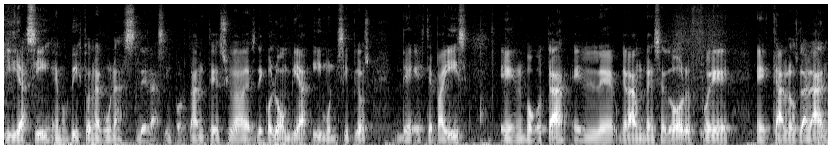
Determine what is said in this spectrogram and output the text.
y así hemos visto en algunas de las importantes ciudades de Colombia y municipios de este país. En Bogotá, el eh, gran vencedor fue eh, Carlos Galán,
